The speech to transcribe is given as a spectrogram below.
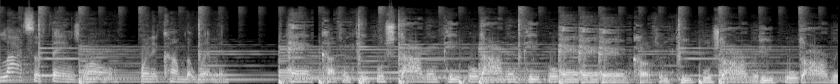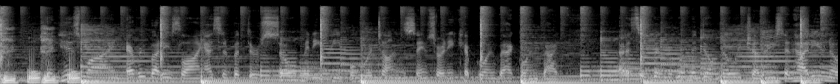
lots of things wrong when it comes to women. Handcuffing people, starving people, starving people. handcuffing people, starving people, starving people, In his mind, everybody's lying. I said, but there's so many people who are telling the same story. And he kept going back, going back. I said, but the women don't know each other. He said, how do you know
